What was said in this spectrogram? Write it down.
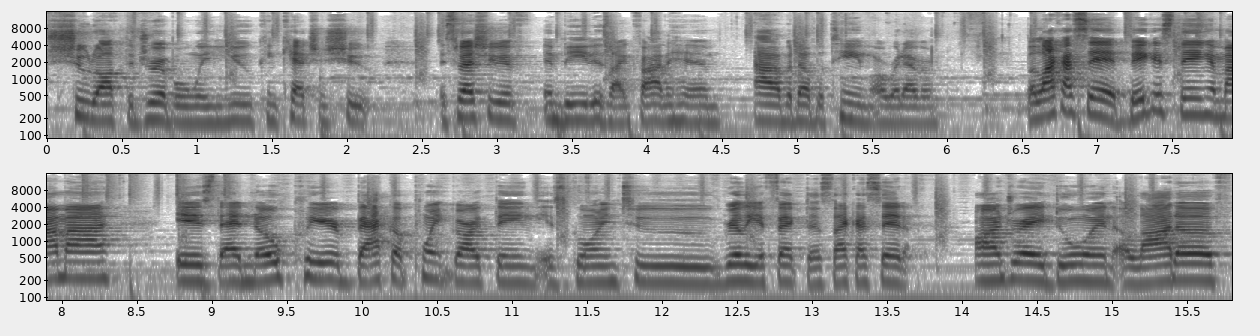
shoot off the dribble when you can catch and shoot, especially if Embiid is like finding him out of a double team or whatever. But like I said, biggest thing in my mind is that no clear backup point guard thing is going to really affect us. Like I said, Andre doing a lot of,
